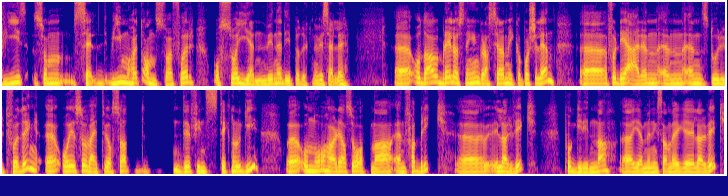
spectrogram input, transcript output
vi som selv Vi må ha et ansvar for også å gjenvinne de produktene vi selger. Eh, og da ble løsningen glass, keramikk og porselen, eh, for det er en, en, en stor utfordring. Eh, og så veit vi også at det fins teknologi, og nå har de altså åpna en fabrikk i Larvik, på Grinda gjenvinningsanlegg i Larvik,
